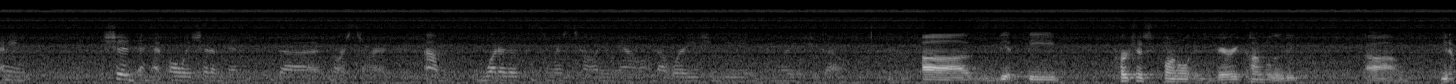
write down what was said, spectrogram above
I mean, should and always should have been the North Star. Um, what are those consumers telling you now about where you should be and where you should go? Uh, the, the purchase funnel is very convoluted. Um, you know,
